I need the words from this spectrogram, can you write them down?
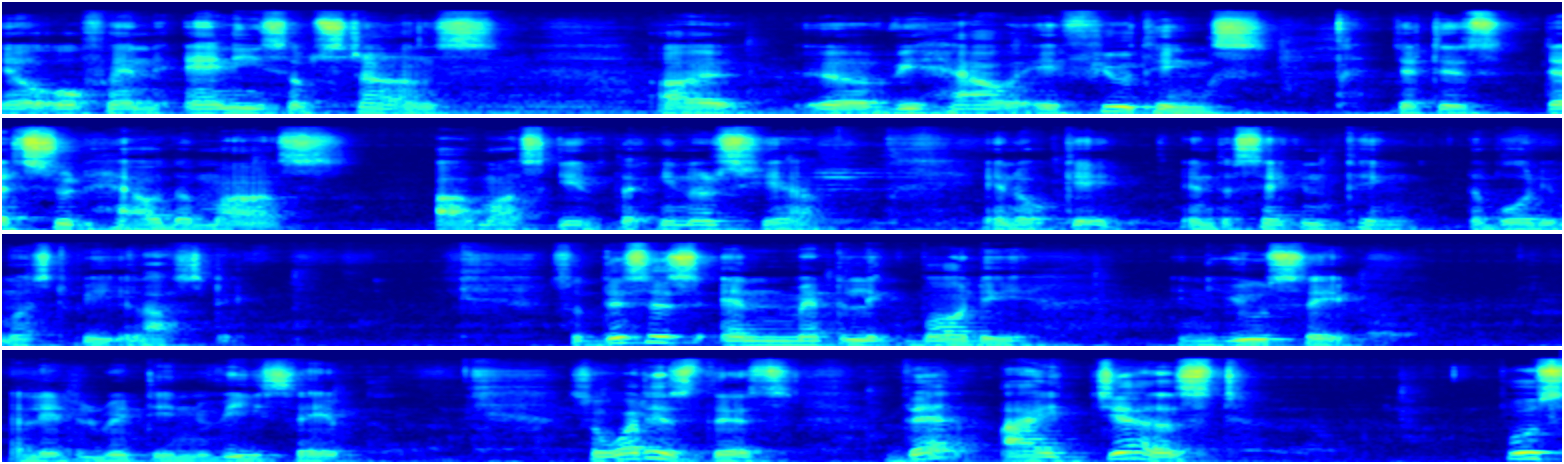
uh, of an any substance, uh, uh, we have a few things that is that should have the mass uh, must give the inertia and okay and the second thing the body must be elastic. So this is a metallic body in U shape a little bit in V shape so what is this? When I just push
